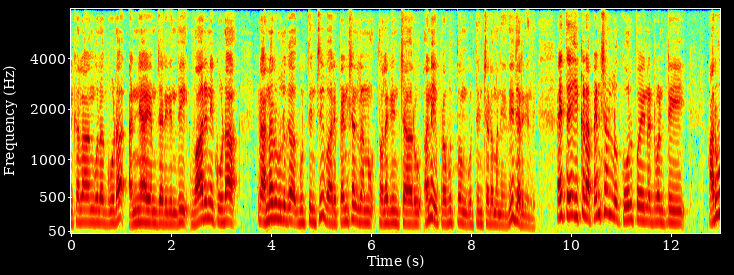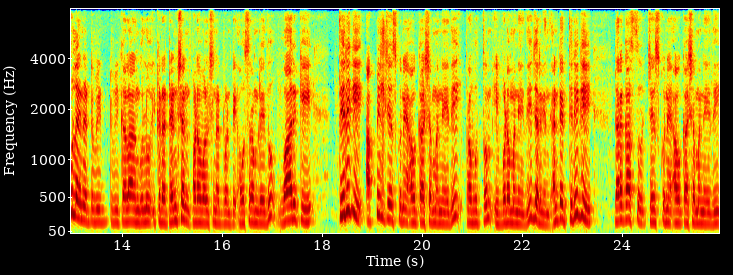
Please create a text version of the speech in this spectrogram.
వికలాంగులకు కూడా అన్యాయం జరిగింది. వారిని కూడా ఇక్కడ అనర్హులుగా గుర్తించి వారి పెన్షన్లను తొలగించారు అని ప్రభుత్వం గుర్తించడం అనేది జరిగింది. అయితే ఇక్కడ పెన్షన్లు కోల్పోయినటువంటి అర్హులైనటువంటి వికలాంగులు ఇక్కడ టెన్షన్ పడవలసినటువంటి అవసరం లేదు. వారికి తిరిగి అప్పీల్ చేసుకునే అవకాశం అనేది ప్రభుత్వం ఇవ్వడం అనేది జరిగింది. అంటే తిరిగి దరఖాస్తు చేసుకునే అవకాశం అనేది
